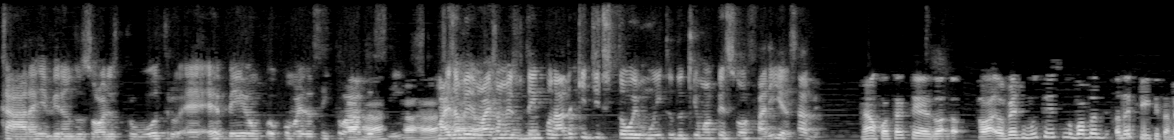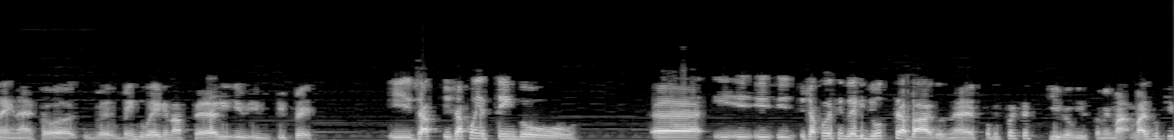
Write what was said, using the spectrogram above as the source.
cara revirando os olhos pro outro, é, é bem um pouco mais acentuado, uh -huh, assim. Uh -huh, mas, ao, uh -huh. mas ao mesmo tempo, nada que destoe muito do que uma pessoa faria, sabe? Não, com certeza. Eu, eu, vejo muito isso no Bob Underkick também, né? Eu, vendo ele na série e, e, e, já, e já conhecendo. Uh, e, e, já conhecendo ele de outros trabalhos, né? Ficou muito perceptível isso também. Mais, do que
